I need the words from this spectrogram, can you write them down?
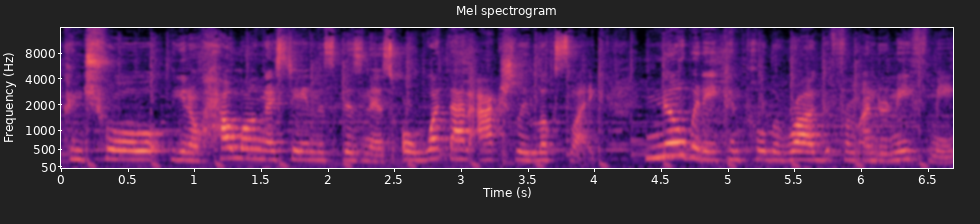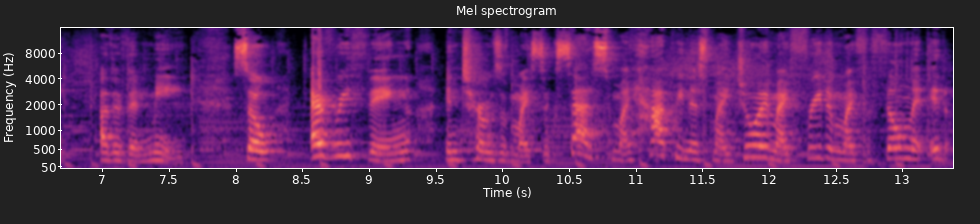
control, you know, how long I stay in this business or what that actually looks like. Nobody can pull the rug from underneath me other than me. So everything in terms of my success, my happiness, my joy, my freedom, my fulfillment, it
